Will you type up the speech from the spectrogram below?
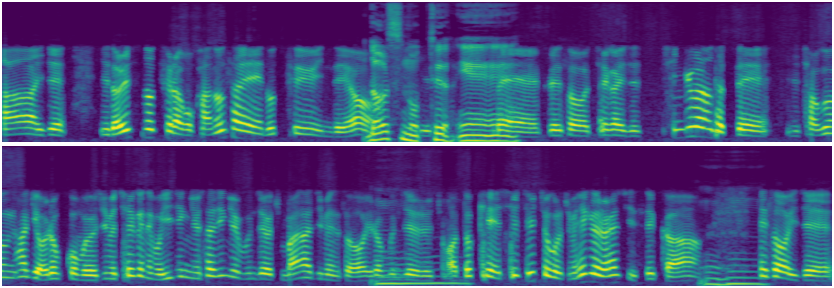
아 이제 Nurse Note라고 간호사의 노트인데요. Nurse Note. 예. 네. 그래서 제가 이제 신규 간호사 때 적응하기 어렵고 뭐 요즘에 최근에 뭐 이직률, 사직률 문제가 좀 많아지면서 이런 음. 문제를 좀 어떻게 실질적으로 좀 해결을 할 수 있을까 음. 해서 이제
